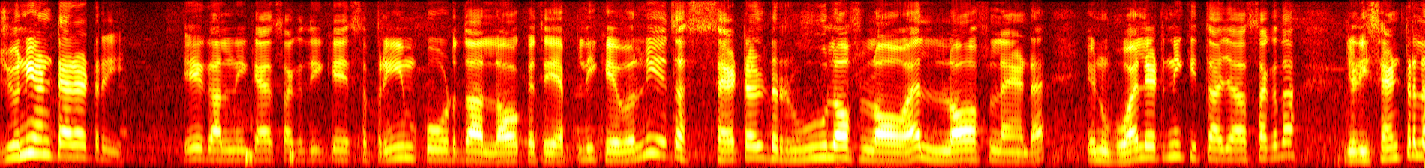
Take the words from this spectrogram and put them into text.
ਯੂਨੀਅਨ ਟੈਰੀਟਰੀ ਇਹ ਗੱਲ ਨਹੀਂ ਕਹਿ ਸਕਦੀ ਕਿ ਸੁਪਰੀਮ ਕੋਰਟ ਦਾ ਲਾਅ ਕਿਤੇ ਐਪਲੀਕੇਬਲ ਨਹੀਂ। ਇਹ ਤਾਂ ਸੈਟਲਡ ਰੂਲ ਆਫ ਲਾਅ ਹੈ ਲਾਅ ਆਫ ਲੈਂਡ ਹੈ। ਇਹਨੂੰ ਵਾਇਲੇਟ ਨਹੀਂ ਕੀਤਾ ਜਾ ਸਕਦਾ। ਜਿਹੜੀ central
